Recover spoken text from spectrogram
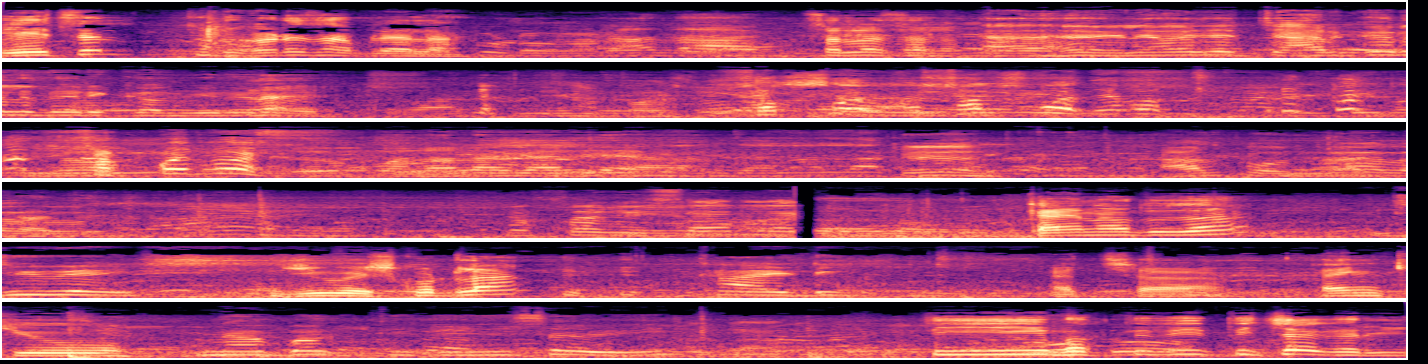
ये चल फोटो काढच आपल्याला. चला चला. चार करले तरी कमी नाही शपथ हे बस. काय नाव तुझा? जीवेश. जीवेश. कुठला? खार्डी. अच्छा. थँक्यू ना बघती तिची सवी ती भक्ती ती तिच्या घरी.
